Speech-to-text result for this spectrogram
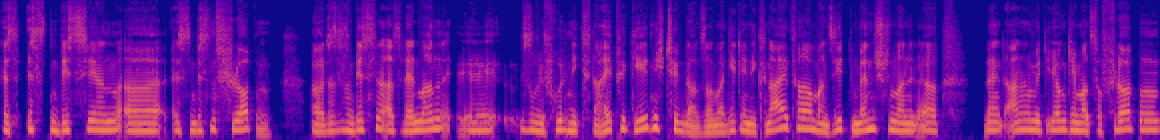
es ist ein bisschen, äh, ist ein bisschen flirten. Äh, das ist ein bisschen, als wenn man, äh, so wie früher in die Kneipe geht, nicht hindern, sondern man geht in die Kneipe, man sieht Menschen, man äh, fängt an, mit irgendjemand zu flirten,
